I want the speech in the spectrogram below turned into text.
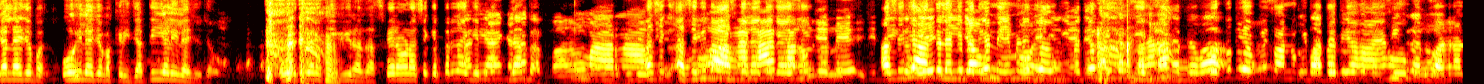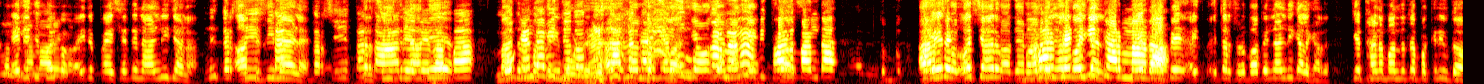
ਜਾ ਲੈ ਜਾਓ ਉਹੀ ਲੈ ਜਾਓ ਬੱਕਰੀ ਜਾ 30 ਵਾਲੀ ਲੈ ਜਾਓ ਜਾਓ। ਹੋਰ ਕੀ ਦੱਸ ਫਿਰ ਹੁਣ ਅਸੀਂ ਕਿੱਧਰ ਜਾਈਏ? ਅਸੀਂ ਐਂ ਕਹਿੰਦਾ ਤੂੰ ਮਾਰਨਾ ਅਸੀਂ ਅਸੀਂ ਵੀ ਤਾਂ ਆਸ ਤੇ ਲੈ ਕੇ ਗਏ ਸਾਨੂੰ ਸੀ। ਜਿੰਨੇ ਅਸੀਂ ਵੀ ਆਸ ਤੇ ਲੈ ਕੇ ਵਧੀਆ ਮੇਮਣੇ ਦੇਊਗੀ ਵਧੀਆ ਬੱਕਰੀ ਹਨਾ ਦੁੱਧ ਦੇਊਗੀ ਸਾਨੂੰ ਕੀ ਪਤਾ ਵੀ ਹਾਂ ਐ ਹੋ ਸਾਡੇ ਨਾਲ ਇਹਦੇ 'ਚ ਕੋਈ ਇਹਦੇ ਪੈਸੇ ਦੇ ਨਾਲ ਨਹੀਂ ਜਾਣਾ। ਨਹੀਂ ਹੱਥ ਦਰਸ਼ੀਸ਼ ਦੀ ਮੈਲ ਹੈ। ਦਰਸ਼ੀਸ਼ ਤਾਂ ਦਰਸ਼ੀਸ਼ ਤਾਂ ਦੇ ਦੇਵੇ ਦੇ, ਬਾਬਾ। ਮੈਂ ਉਹ ਤੈਨੂੰ ਕਹਿੰਦਾ ਵੀ ਬੱਕਰੀ ਜਦੋਂ ਮੋੜ ਦੀ ਗੱਲ ਦੇਣਾ। ਕਰੀ ਬਸ। ਤੂੰ ਕਰਨਾ ਨਾ ਵੀ ਥਲ ਬੰਦਾ ਅਰੇ ਅਰੇ ਉਹ ਚਾਰ ਬਾਬੇ ਬਾਬੇ ਨਾਲ ਕੋਈ ਗੱਲ ਕਰਮਾਂ ਦਾ। ਬਾਬੇ ਇੱਧਰ ਸੁਣ ਬਾਬੇ ਨਾਲ ਨਹੀਂ ਗੱਲ ਕਰ। ਜੇ ਥਣ ਬੰਦ ਤਾਂ ਬੱਕਰੀ ਉਤਾ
